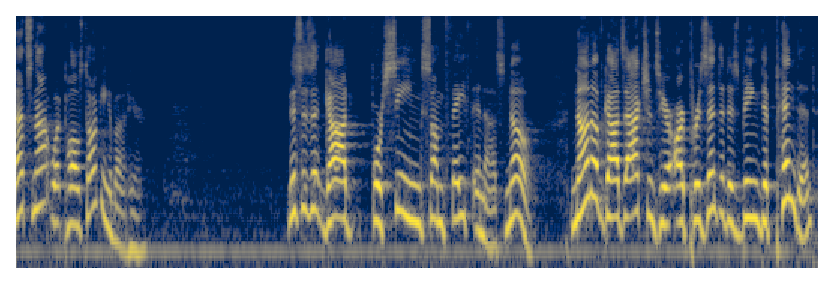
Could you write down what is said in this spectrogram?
That's not what Paul's talking about here. This isn't God foreseeing some faith in us. No. None of God's actions here are presented as being dependent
